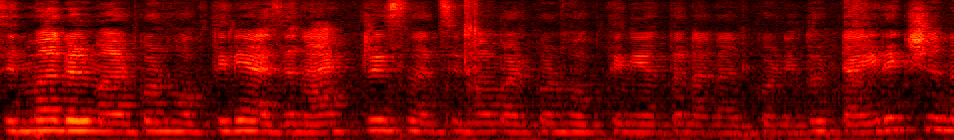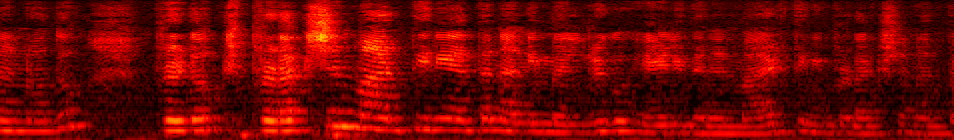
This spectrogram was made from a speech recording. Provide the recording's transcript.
ಸಿನಿಮಾಗಳು ಮಾಡ್ಕೊಂಡು ಹೋಗ್ತೀನಿ ಆಸ್ ಅನ್ ಆಕ್ಟ್ರೆಸ್ ನಾನು ಸಿನಿಮಾ ಮಾಡ್ಕೊಂಡು ಹೋಗ್ತೀನಿ ಅಂತ ನಾನು ಅನ್ಕೊಂಡಿದ್ದು. ಡೈರೆಕ್ಷನ್ ಅನ್ನೋದು ಪ್ರೊಡಕ್ಷ ಪ್ರೊಡಕ್ಷನ್ ಮಾಡ್ತೀನಿ ಅಂತ ನಾನು ನಿಮ್ಮೆಲ್ರಿಗೂ ಹೇಳಿದೆ. ನಾನು ಮಾಡ್ತೀನಿ ಪ್ರೊಡಕ್ಷನ್ ಅಂತ,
